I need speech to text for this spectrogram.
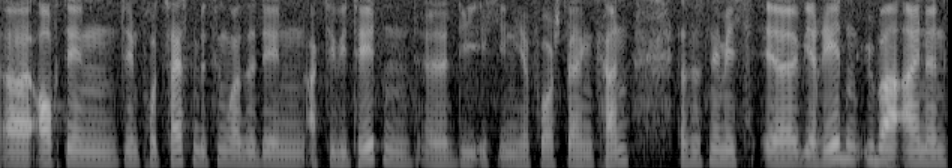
äh, auch den, den Prozessen bzw. den Aktivitäten, äh, die ich Ihnen hier vorstellen kann. Das ist nämlich, äh, wir reden über einen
